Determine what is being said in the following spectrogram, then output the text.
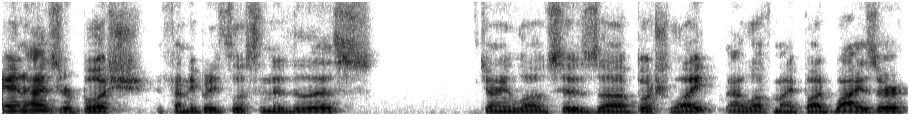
Anheuser Busch. If anybody's listening to this, Johnny loves his uh, Busch Light. I love my Budweiser.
